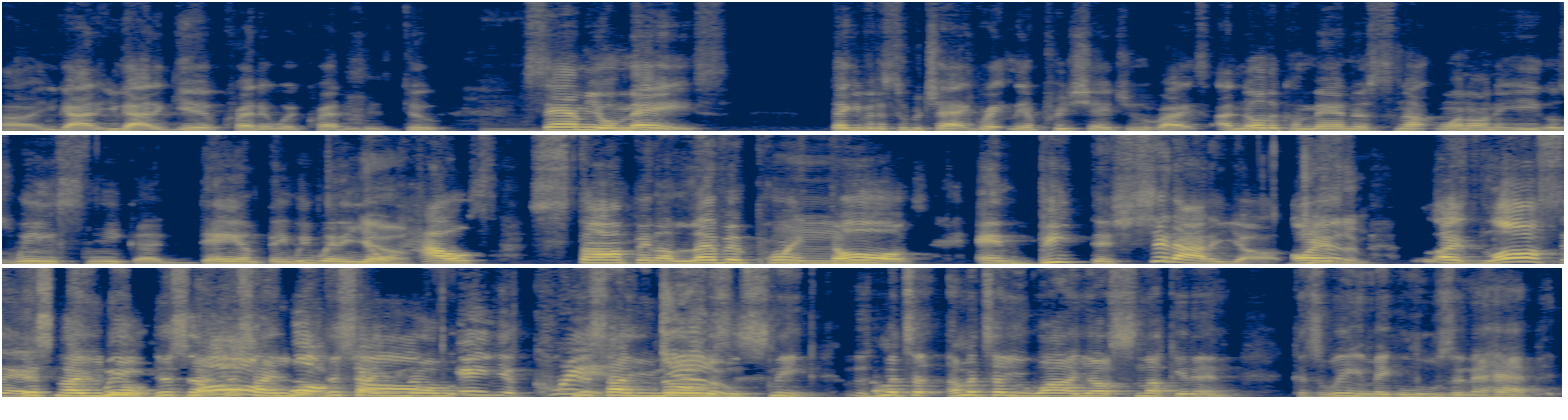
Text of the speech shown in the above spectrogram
Uh, you got you got to give credit where credit is due. Mm. Samuel Mays, Thank you for the super chat. Greatly appreciate you. Who writes? I know the Commanders snuck one on the Eagles. We ain't sneak a damn thing. We went in your house, stomping 11 point mm. dogs, and beat the shit out of y'all. Or as, like Law said, this how you know. This how, this how you know. This how you know. In your crib. This how you know it was a sneak. I'm gonna, t- I'm gonna tell you why y'all snuck it in because we ain't make losing a habit.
